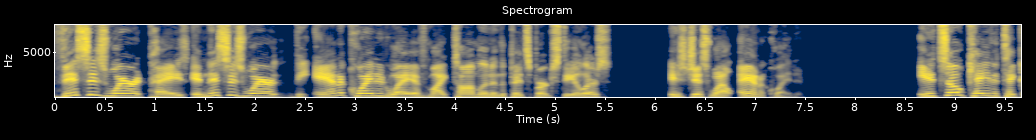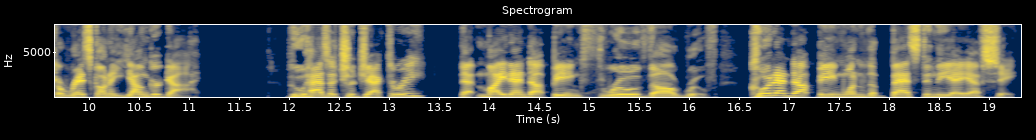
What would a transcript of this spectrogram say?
This is where it pays, and this is where the antiquated way of Mike Tomlin and the Pittsburgh Steelers is just, well, antiquated. It's okay to take a risk on a younger guy who has a trajectory that might end up being through the roof, could end up being one of the best in the AFC.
